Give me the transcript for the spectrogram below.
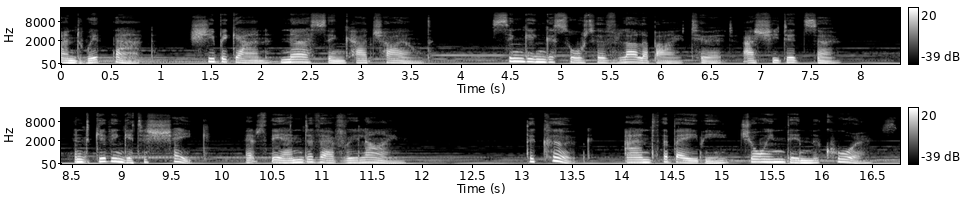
And with that, she began nursing her child, singing a sort of lullaby to it as she did so, and giving it a shake at the end of every line. The cook and the baby joined in the chorus.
